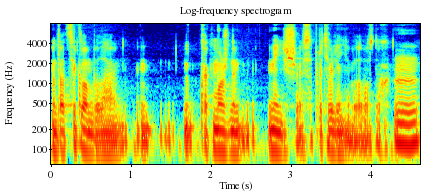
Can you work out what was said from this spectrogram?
мотоциклом была как можно меньше сопротивления было воздуха. Mm-hmm.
